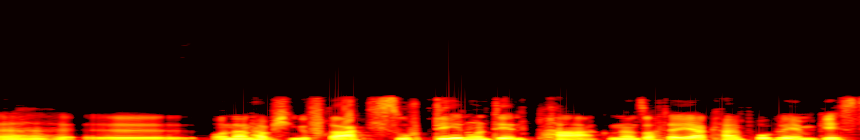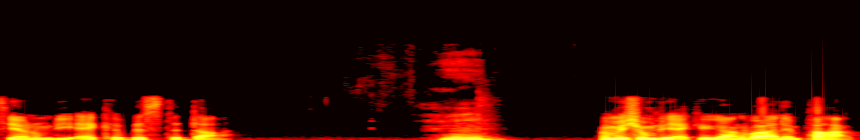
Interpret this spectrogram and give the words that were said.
äh, äh und dann habe ich ihn gefragt, ich suche den und den Park. Und dann sagt er, ja, kein Problem, gehst hier um die Ecke, bist du da. Hm. Wenn ich um die Ecke gegangen war in dem Park.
